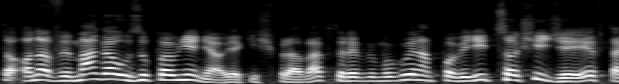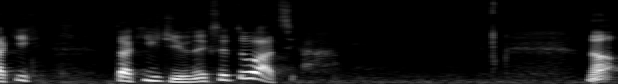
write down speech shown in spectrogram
to ona wymaga uzupełnienia o jakieś prawa, które by mogły nam powiedzieć, co się dzieje w takich, w takich dziwnych sytuacjach. No,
